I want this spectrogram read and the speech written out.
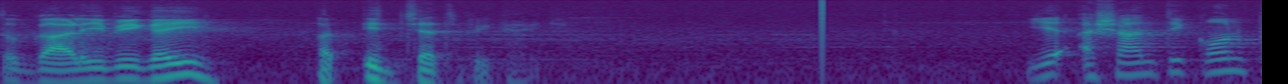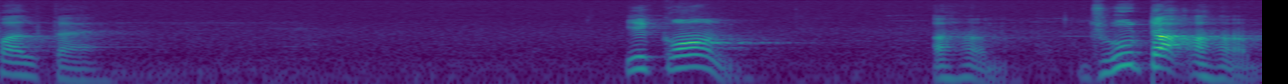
तो गाड़ी भी गई और इज़्ज़त भी गई। ये अशांति कौन पालता है? ये कौन? अहम। झूठा अहम।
